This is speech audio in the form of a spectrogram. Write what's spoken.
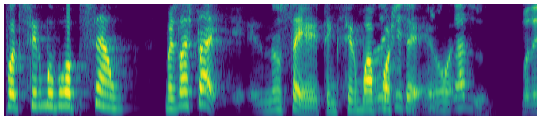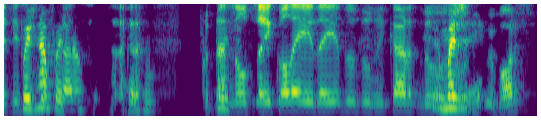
pode ser uma boa opção. Mas lá está, não sei, tem que ser uma Mas nem tem aposta. convocado. Mas tem Pois não, pois não. Portanto, Mas- não sei qual é a ideia do, do Ricardo, do, Mas- do Rui Borges.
